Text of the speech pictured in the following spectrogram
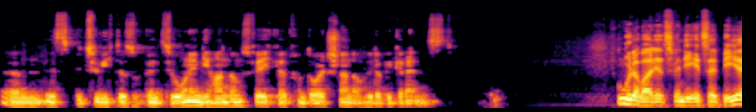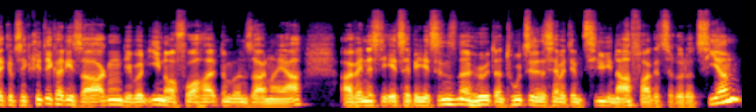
ähm, ist bezüglich der Subventionen die Handlungsfähigkeit von Deutschland auch wieder begrenzt. Gut, aber jetzt, wenn die EZB, da gibt es ja Kritiker, die sagen, die würden Ihnen auch vorhalten und würden sagen, na ja, aber wenn jetzt die EZB die Zinsen erhöht, dann tut sie das ja mit dem Ziel, die Nachfrage zu reduzieren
